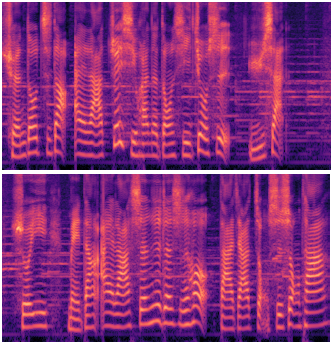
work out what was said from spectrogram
全都知道，艾拉最喜欢的东西就是雨伞，所以每当艾拉生日的时候，大家总是送她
